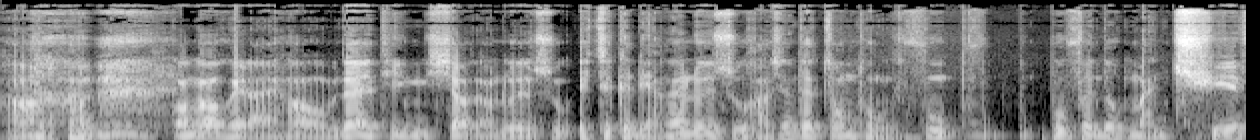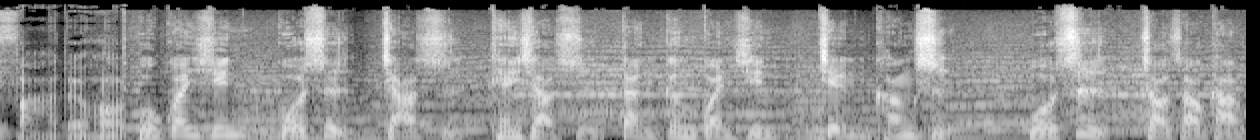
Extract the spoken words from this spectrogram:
哈。广告回来哈，我们再来听校长论述。哎，这个两岸论述好像在总统部部分都蛮缺乏的哈。我关心国事、家事、天下事，但更关心健康事。我是赵少康，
